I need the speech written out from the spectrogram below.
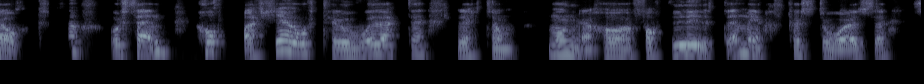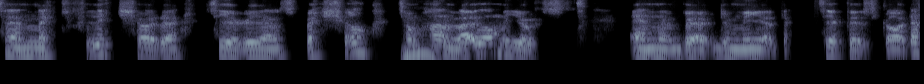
Mm. också. Och sen hoppas jag och tror att eh, liksom många har fått lite mer förståelse sen Netflix körde serien Special som Mm. handlar om just en bög med CP-skada.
